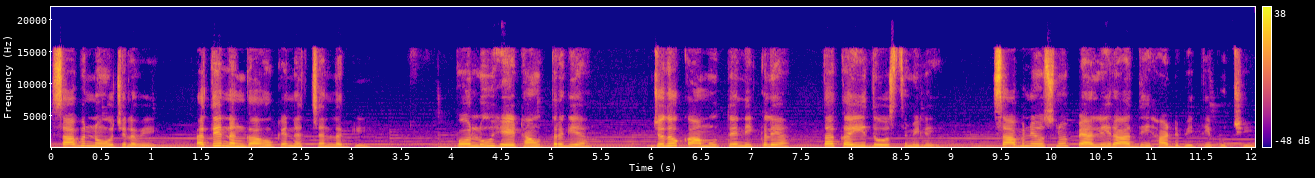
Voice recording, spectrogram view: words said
ਸਭ ਨੋਚ ਲਵੇ ਅਤੇ ਨੰਗਾ ਹੋ ਕੇ ਨੱਚਣ ਲੱਗੇ। ਭੋਲੂ ਹੇਠਾਂ ਉਤਰ ਗਿਆ। ਜਦੋਂ ਕੰਮ ਉੱਤੇ ਨਿਕਲਿਆ ਤਾਂ ਕਈ ਦੋਸਤ ਮਿਲੇ। ਸਭ ਨੇ ਉਸ ਨੂੰ ਪਹਿਲੀ ਰਾਤ ਦੀ ਹੱਡਬੀਤੀ ਪੁੱਛੀ।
